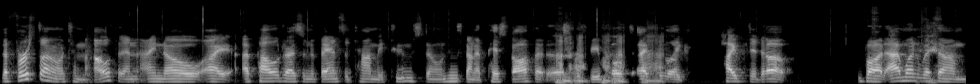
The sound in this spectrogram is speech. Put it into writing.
the first time I went to Mouth, and I know I apologize in advance to Tommy Tombstone, who's kind of pissed off at us because we both, I feel like, hyped it up. but I went with um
